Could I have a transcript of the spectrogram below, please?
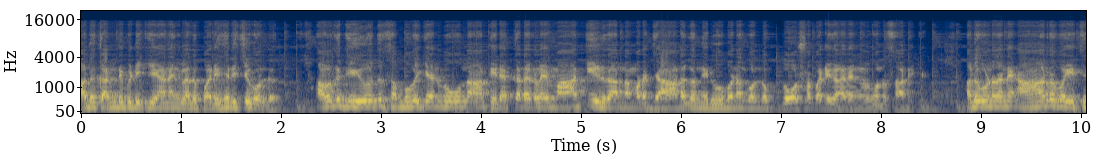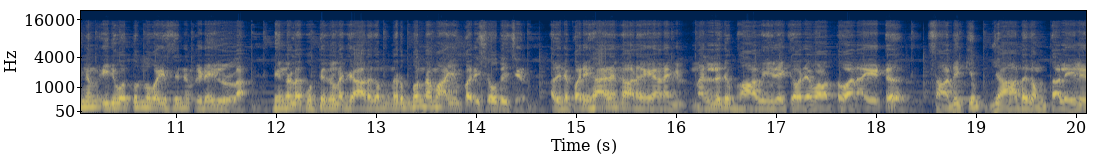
അത് കണ്ടുപിടിക്കുകയാണെങ്കിൽ അത് പരിഹരിച്ചുകൊണ്ട് അവർക്ക് ജീവിതത്തിൽ സംഭവിക്കാൻ പോകുന്ന ആ തിരക്കഥകളെ മാറ്റി എഴുതാൻ നമ്മുടെ ജാതക നിരൂപണം കൊണ്ടും ദോഷ പരിഹാരങ്ങൾ കൊണ്ടും സാധിക്കും. അതുകൊണ്ട് തന്നെ ആറ് വയസ്സിനും ഇരുപത്തൊന്ന് വയസ്സിനും ഇടയിലുള്ള നിങ്ങളുടെ കുട്ടികളുടെ ജാതകം നിർബന്ധമായും പരിശോധിച്ച് അതിന് പരിഹാരം കാണുകയാണെങ്കിൽ നല്ലൊരു ഭാവിയിലേക്ക് അവരെ വളർത്തുവാനായിട്ട് സാധിക്കും. ജാതകം തലയിലെഴുത്ത്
